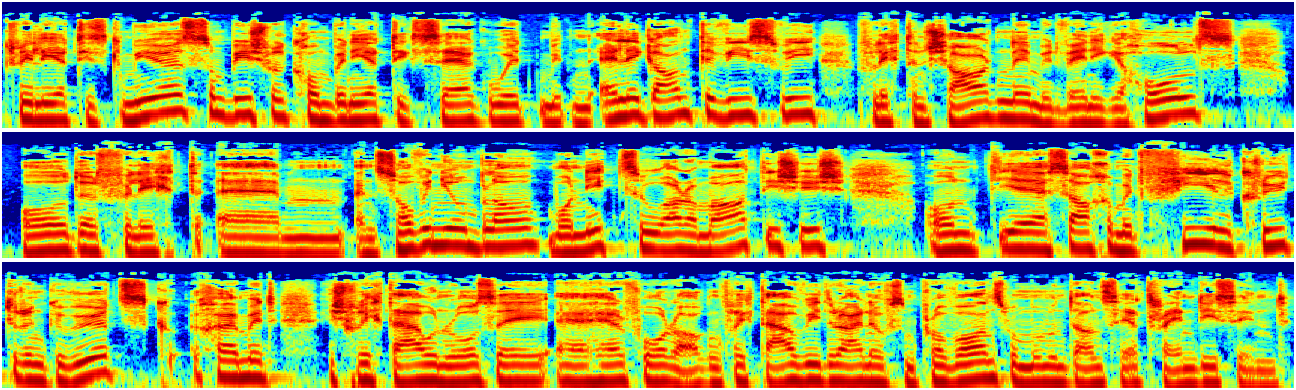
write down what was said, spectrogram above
Grilliertes Gemüse zum Beispiel kombiniert sich sehr gut mit einem eleganten Weisswein, vielleicht ein Chardonnay mit weniger Holz oder vielleicht ähm, ein Sauvignon Blanc, der nicht zu aromatisch ist und die Sachen mit viel Kräuter und Gewürz kommen, ist vielleicht auch ein Rosé äh, hervorragend. Vielleicht auch wieder einer aus dem Provence, wo momentan sehr trendy sind.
